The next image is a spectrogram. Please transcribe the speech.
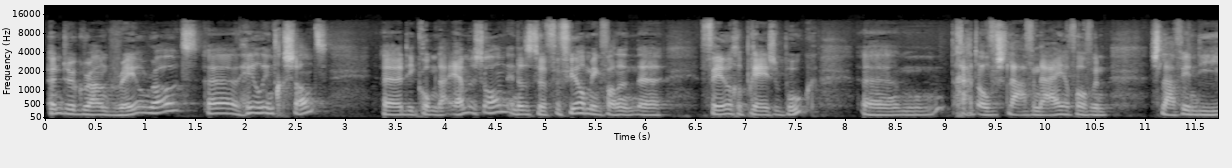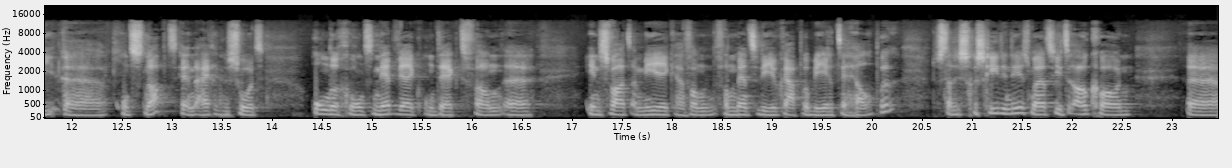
Underground Railroad uh, heel interessant. die komt naar Amazon en dat is de verfilming van een veel geprezen boek. Um, het gaat over slavernij of over een slavin die ontsnapt en eigenlijk een soort ondergronds netwerk ontdekt van uh, in Zwart-Amerika van, van mensen die elkaar proberen te helpen. Dus dat is geschiedenis, maar het ziet er ook gewoon uh,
